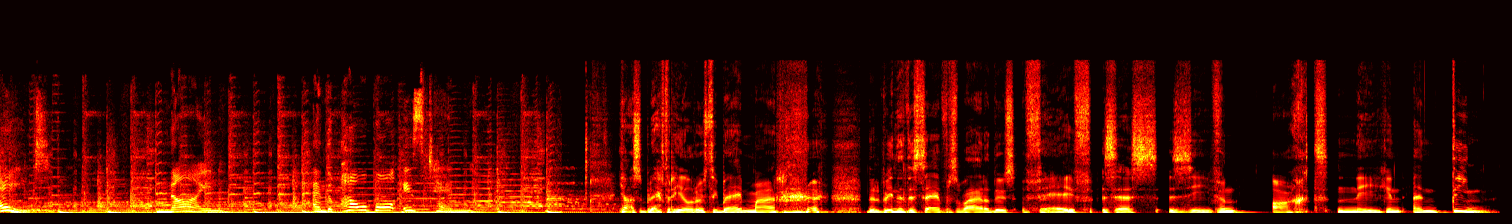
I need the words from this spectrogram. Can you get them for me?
8, 9. And the Powerball is 10. Ja, ze blijft er heel rustig bij, maar de winnende cijfers waren dus 5, 6, 7, 8, 9 en 10.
